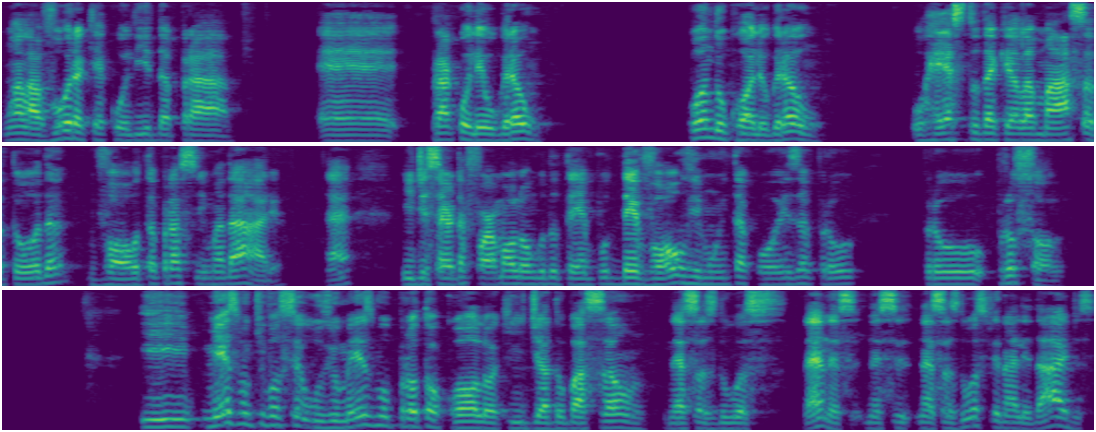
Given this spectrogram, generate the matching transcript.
uma lavoura que é colhida para é, para colher o grão, quando colhe o grão, o resto daquela massa toda volta para cima da área, né? E de certa forma, ao longo do tempo, devolve muita coisa pro pro, pro solo. E mesmo que você use o mesmo protocolo aqui de adubação nessas duas, né, nessas duas finalidades,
